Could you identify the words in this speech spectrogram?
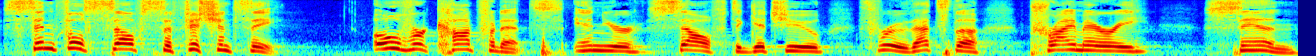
sinful self-sufficiency, overconfidence in yourself to get you through. That's the primary sin.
